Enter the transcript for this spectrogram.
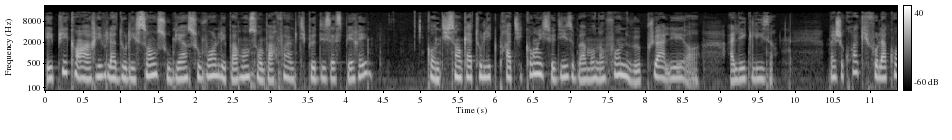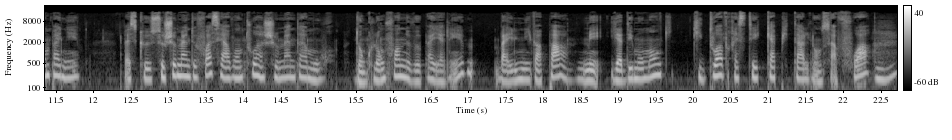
Et puis quand arrive l'adolescence, où bien souvent les parents sont parfois un petit peu désespérés, quand ils sont catholiques pratiquants, ils se disent bah, mon enfant ne veut plus aller euh, à l'église. Ben, je crois qu'il faut l'accompagner parce que ce chemin de foi, c'est avant tout un chemin d'amour. Donc l'enfant ne veut pas y aller, ben, il n'y va pas, mais il y a des moments qui, qui doivent rester capitales dans sa foi, Mhm.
